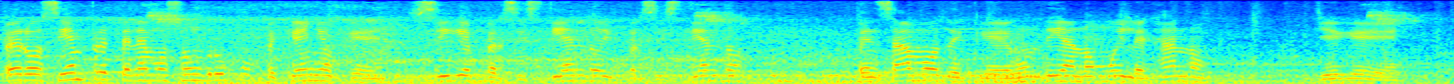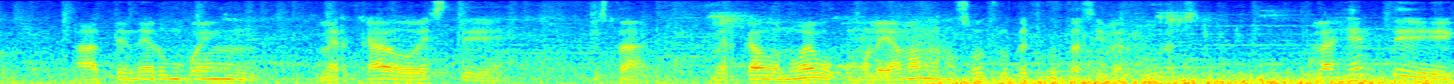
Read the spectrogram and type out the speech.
pero siempre tenemos un grupo pequeño que sigue persistiendo y persistiendo. Pensamos de que un día no muy lejano llegue a tener un buen mercado, este, este mercado nuevo, como le llamamos nosotros, de frutas y verduras. La gente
